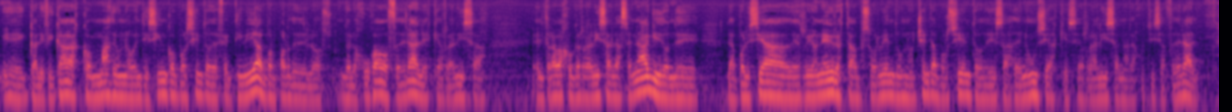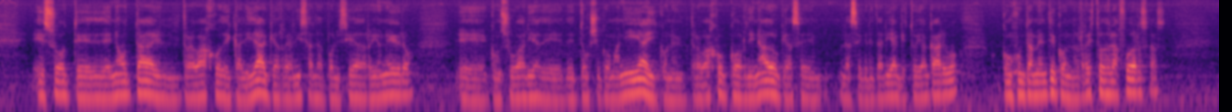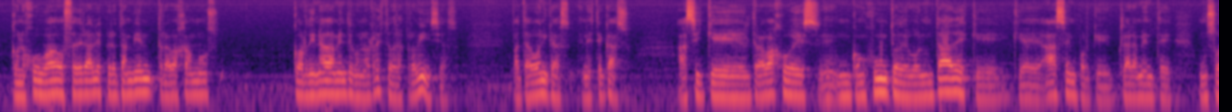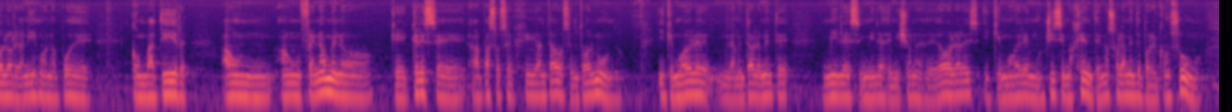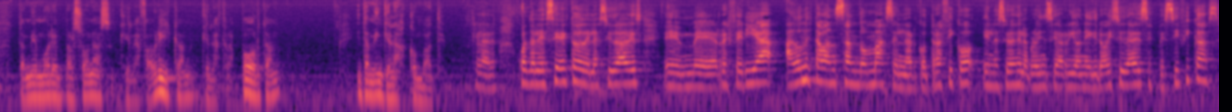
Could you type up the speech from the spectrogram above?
eh, calificadas con más de un 95% de efectividad por parte de los, de los juzgados federales que realiza el trabajo que realiza la CENAC y donde la policía de Río Negro está absorbiendo un 80% de esas denuncias que se realizan a la justicia federal. Eso te denota el trabajo de calidad que realiza la policía de Río Negro eh, con su área de, de, toxicomanía y con el trabajo coordinado que hace la secretaría que estoy a cargo conjuntamente con el resto de las fuerzas, con los juzgados federales, pero también trabajamos coordinadamente con el resto de las provincias, patagónicas en este caso. Así que el trabajo es eh, un conjunto de voluntades que, hacen porque claramente un solo organismo no puede combatir a un, a un fenómeno que crece a pasos gigantados en todo el mundo y que mueve lamentablemente miles y miles de millones de dólares y que muere muchísima gente, no solamente por el consumo, también mueren personas que las fabrican, que las transportan y también que las combaten. Claro. Cuando le decía esto de las ciudades, eh, me refería a dónde está avanzando más el narcotráfico en las ciudades de la provincia de Río Negro. ¿Hay ciudades específicas?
